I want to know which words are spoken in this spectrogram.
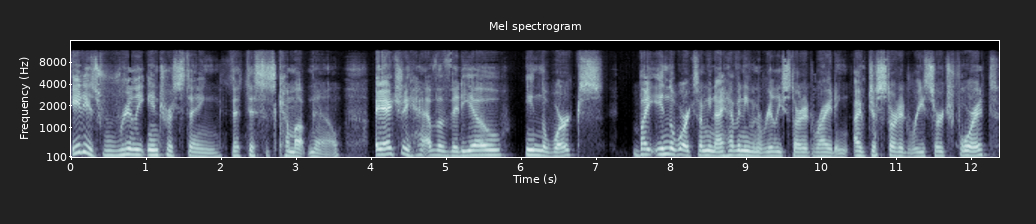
It is really interesting that this has come up now. I actually have a video in the works by in the works, I mean, I haven't even really started writing. I've just started research for it.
